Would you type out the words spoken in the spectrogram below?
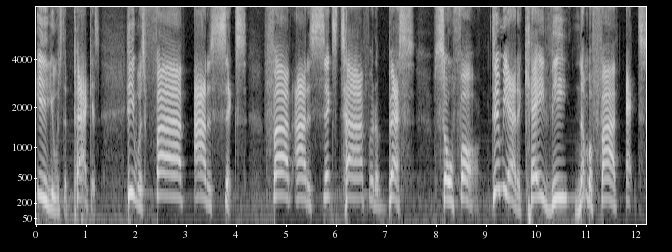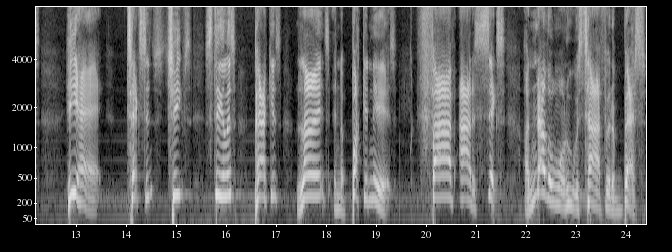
Eagles, the Packers. He was five out of six. Five out of six, tied for the best so far. Then we had a KV number 5X. He had Texans, Chiefs, Steelers, Packers, Lions, and the Buccaneers five out of six. Another one who was tied for the best.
